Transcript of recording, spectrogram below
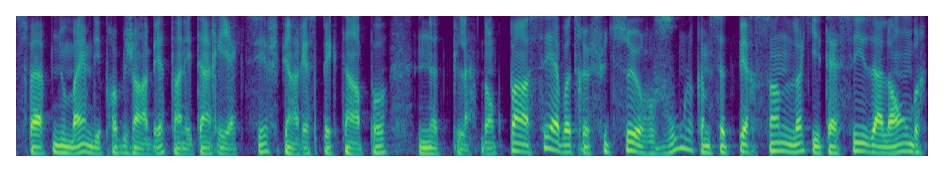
se faire nous-mêmes des propres jambettes en étant réactifs puis en respectant pas notre plan. Donc pensez à votre futur vous, comme cette personne-là qui est assise à l'ombre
